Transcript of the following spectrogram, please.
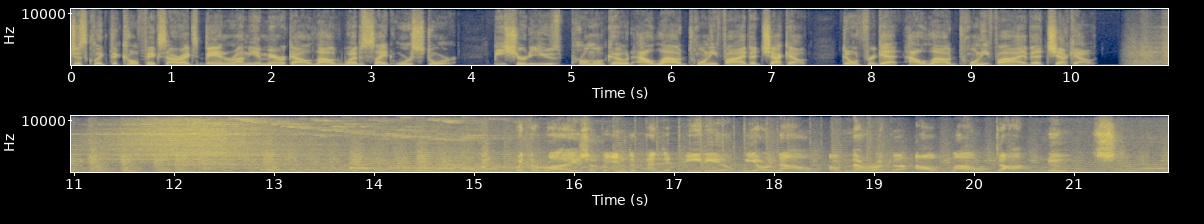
Just click the Cofix RX banner on the America Out Loud website or store. Be sure to use promo code OUTLOUD25 at checkout. Don't forget OUTLOUD25 at checkout. With the rise of independent media, we are now AmericaOutloud.news.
